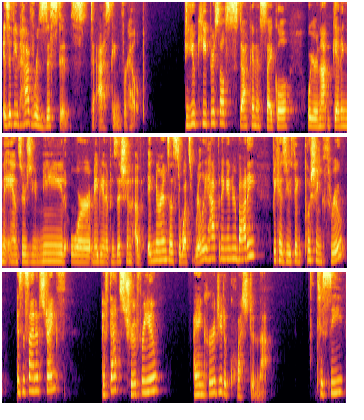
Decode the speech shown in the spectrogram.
is if you have resistance to asking for help. Do you keep yourself stuck in a cycle where you're not getting the answers you need, or maybe in a position of ignorance as to what's really happening in your body because you think pushing through is the sign of strength? If that's true for you, I encourage you to question that, to see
